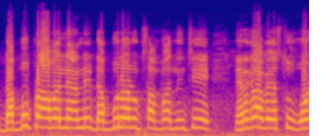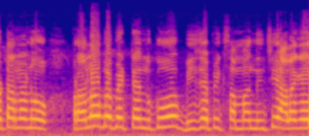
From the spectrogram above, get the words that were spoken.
డబ్బు ప్రాబల్యాన్ని డబ్బులను సంబంధించి ఎరగా వేస్తూ ఓటర్లను ప్రలోభ పెట్టేందుకు బీజేపీకి సంబంధించి అలాగే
